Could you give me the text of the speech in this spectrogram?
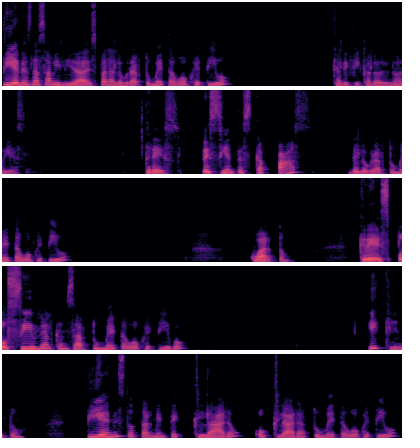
¿tienes las habilidades para lograr tu meta u objetivo? Califícalo de 1 a 10. 3. ¿Te sientes capaz de lograr tu meta u objetivo? Cuarto, ¿crees posible alcanzar tu meta u objetivo? Y quinto, ¿tienes totalmente claro o clara tu meta u objetivo?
